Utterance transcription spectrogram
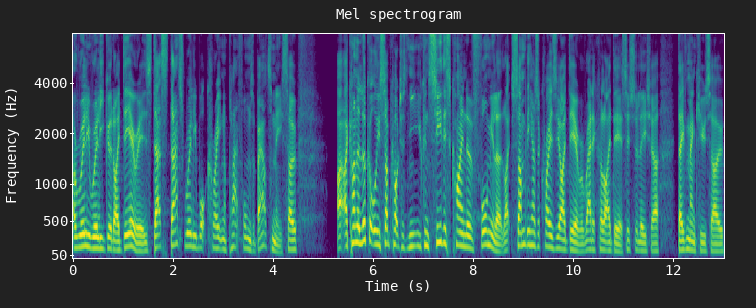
a really, really good idea is. That's, that's really what creating a platform is about to me. So I, I kind of look at all these subcultures and you, you, can see this kind of formula. Like somebody has a crazy idea, a radical idea, Sister Alicia, Dave Mancuso,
